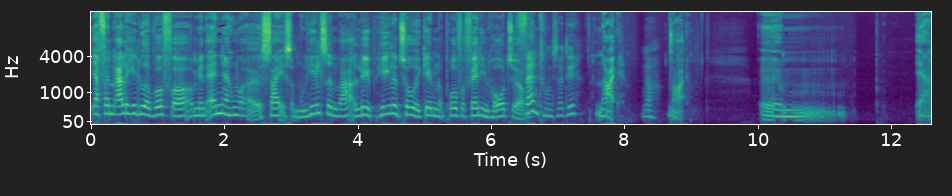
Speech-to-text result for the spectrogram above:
jeg fandt aldrig helt ud af, hvorfor, men Anja, hun var øh, sej, som hun hele tiden var, og løb hele toget igennem og prøvede at få fat i en hårdtør. Fandt hun så det? Nej, Nå. nej. Øhm, ja,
